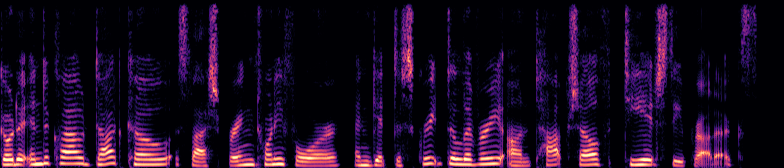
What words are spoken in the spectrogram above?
Go to indacloud.co slash spring24 and get discreet delivery on top shelf THC products.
